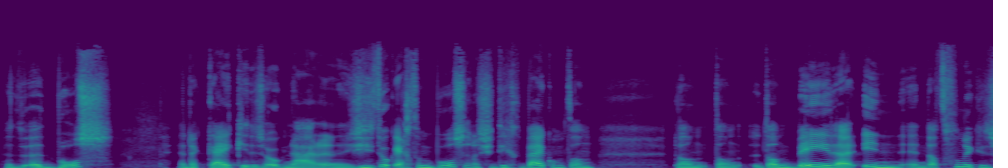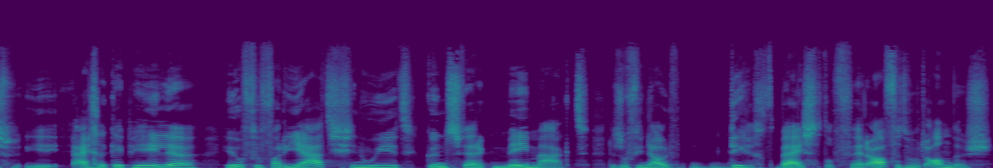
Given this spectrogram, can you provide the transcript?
het, het, bos. En daar kijk je dus ook naar en je ziet ook echt een bos. En als je dichtbij komt, dan, dan, dan, dan ben je daarin. En dat vond ik dus, eigenlijk heb je hele, heel veel variaties in hoe je het kunstwerk meemaakt. Dus of je nou dichtbij staat of ver af, het wordt anders.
